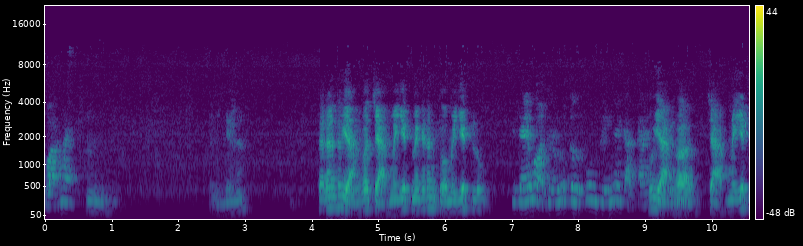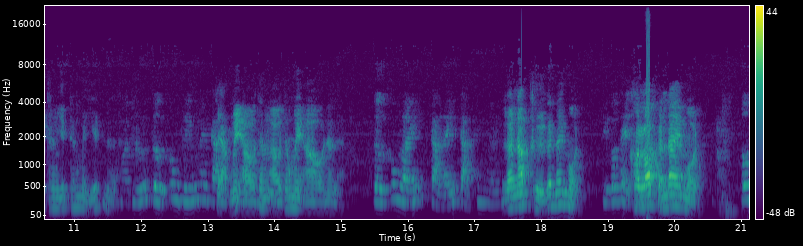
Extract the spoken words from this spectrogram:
quáng này อืมอย่างนี้นะแต่นั้นทุกอย่างก็จากไม่ยึดแม้กระทั่งตัวไม่ยึดลูก vì thế mọi thứ từ không dính ngay cả cái ทุกอย่างก็จากไม่ยึดทั้งยึดทั้งไม่ยึดนั่นแหละ mọi thứ từ không dính ngay cả จาก dính ไม่ cả เอา không ทั้ง dính. เอาทั้งไม่เอานั่นแหละ từ không lấy cả lấy cả không lấy แล้วนับถือกันได้หมด thì có thể เคารพกันได้หมด tôn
